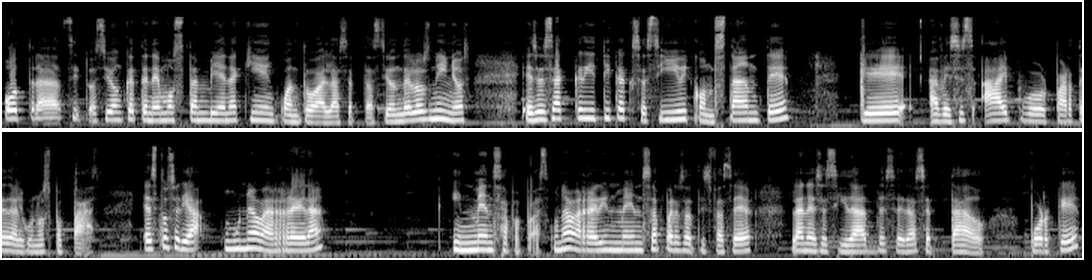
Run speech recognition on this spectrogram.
Otra situación que tenemos también aquí en cuanto a la aceptación de los niños es esa crítica excesiva y constante que a veces hay por parte de algunos papás. Esto sería una barrera inmensa, papás, una barrera inmensa para satisfacer la necesidad de ser aceptado. ¿Por qué?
